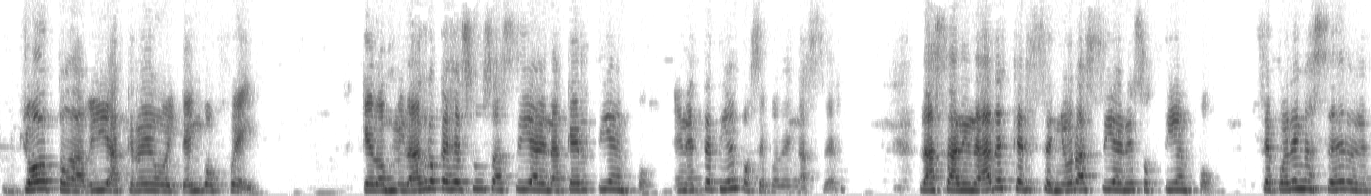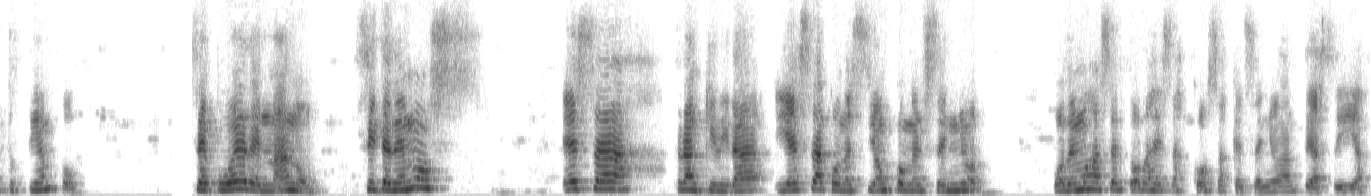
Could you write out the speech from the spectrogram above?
yo todavía creo y tengo fe que los milagros que Jesús hacía en aquel tiempo, en este tiempo se pueden hacer. Las sanidades que el Señor hacía en esos tiempos, se pueden hacer en estos tiempos. Se puede, hermano. Si tenemos esa tranquilidad y esa conexión con el Señor, podemos hacer todas esas cosas que el Señor antes hacía.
